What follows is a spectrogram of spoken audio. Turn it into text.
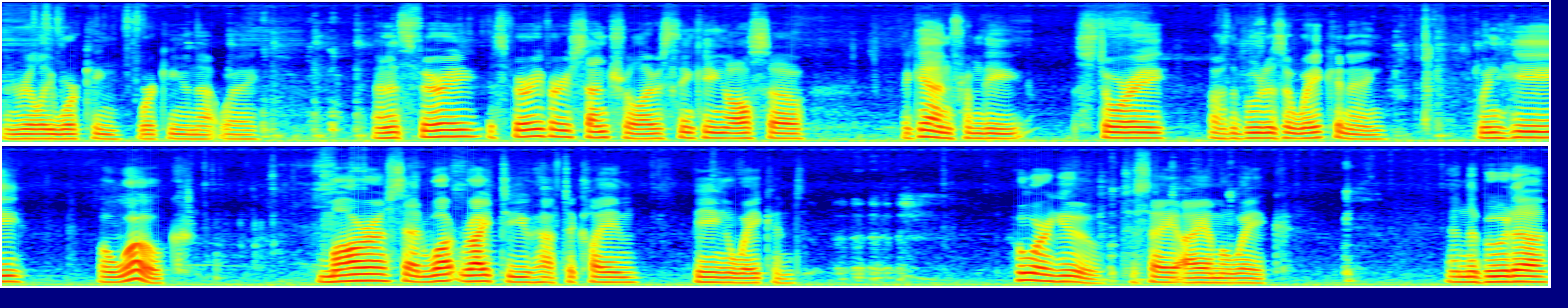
and really working, working in that way. And it's very, it's very, very central. I was thinking also again, from the story of the Buddha's awakening, when he awoke, Mara said, What right do you have to claim being awakened? Who are you to say, I am awake? And the Buddha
